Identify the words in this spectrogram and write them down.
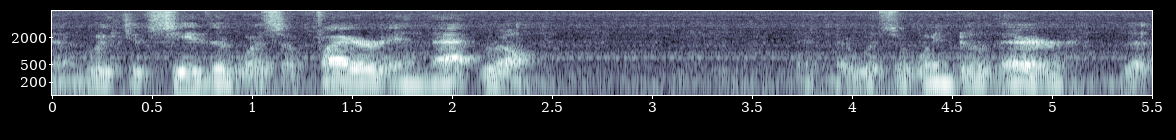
And we could see there was a fire in that room. And there was a window there that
